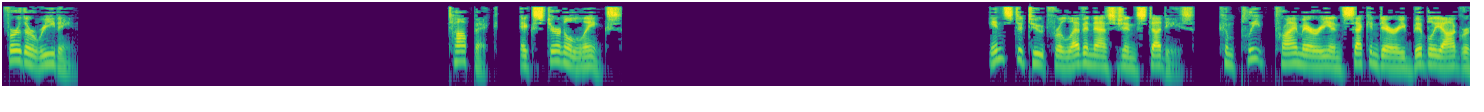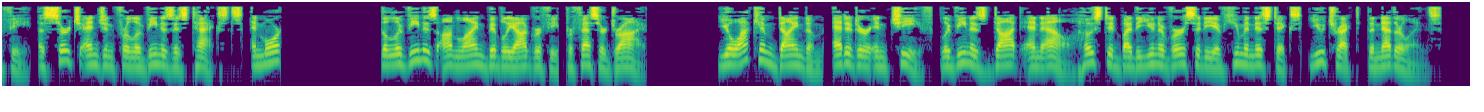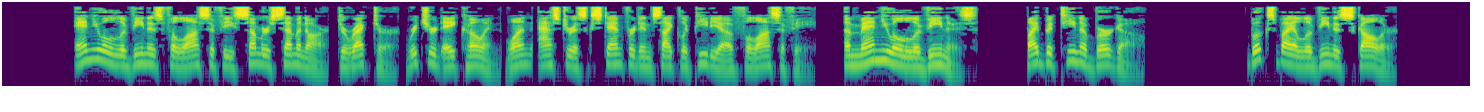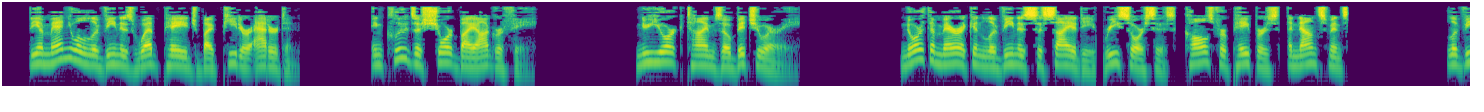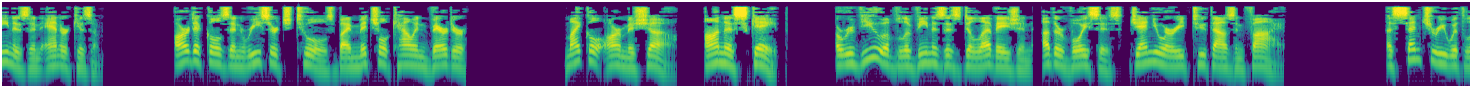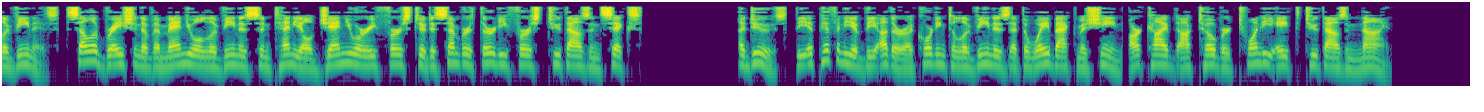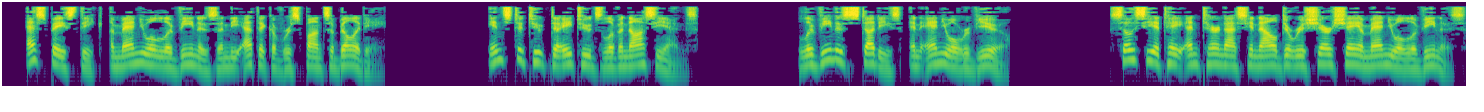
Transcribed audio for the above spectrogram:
Further reading. External links. Institute for Levinasian Studies. Complete primary and secondary bibliography, a search engine for Levinas's texts, and more The Levinas Online Bibliography Professor Drive. Joachim Duyndam, Editor-in-Chief, Levinas.nl hosted by the University of Humanistics, Utrecht, the Netherlands. Annual Levinas Philosophy Summer Seminar, Director, Richard A. Cohen 1 Stanford Encyclopedia of Philosophy. Emmanuel Levinas, by Bettina Bergo. Books by a Levinas scholar The Emmanuel Levinas web page by Peter Atterton. Includes a short biography. New York Times obituary. North American Levinas Society, resources, calls for papers, announcements Levinas and Anarchism Articles and research tools by Mitchell Cowan Verter Michael R. Michaud, On Escape, a review of Levinas's De l'Evasion, Other Voices, January 2005. A Century with Levinas, celebration of Emmanuel Levinas Centennial January 1 to December 31, 2006 Adus, The Epiphany of the Other according to Levinas at the Wayback Machine archived October 28, 2009 Espaistheque, Emmanuel Levinas and the Ethic of Responsibility. Institut d'études levinasiennes. Levinas Studies, an annual review. Société internationale de recherche Emmanuel Levinas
